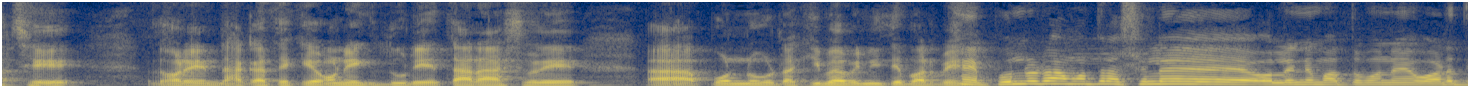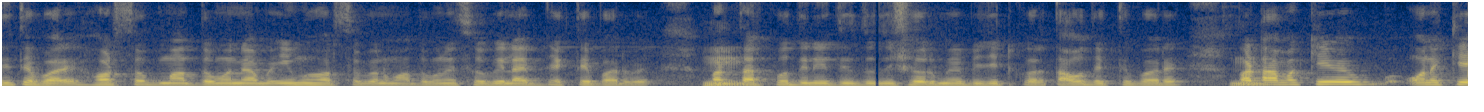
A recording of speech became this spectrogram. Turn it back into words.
আছে ধরেন ঢাকা থেকে অনেক দূরে তারা আসলে পণ্যটা কীভাবে নিতে পারবে? হ্যাঁ পণ্যটা আমাদের আসলে অনলাইনের মাধ্যমে অর্ডার দিতে পারে। হোয়াটসঅ্যাপ মাধ্যমে ইমো হোয়াটসঅ্যাপের মাধ্যমে ছবি লাইভ দেখতে পারবে। বাট তার প্রতিনিধি যদি শোরুমে ভিজিট করে তাও দেখতে পারে। বাট আমাকে অনেকে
